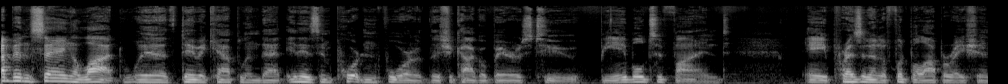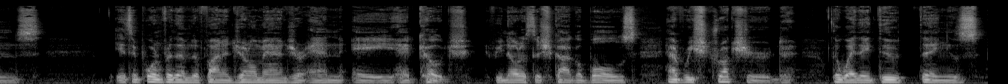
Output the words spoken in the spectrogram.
I've been saying a lot with David Kaplan that it is important for the Chicago Bears to be able to find a president of football operations. It's important for them to find a general manager and a head coach. If you notice, the Chicago Bulls have restructured the way they do things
